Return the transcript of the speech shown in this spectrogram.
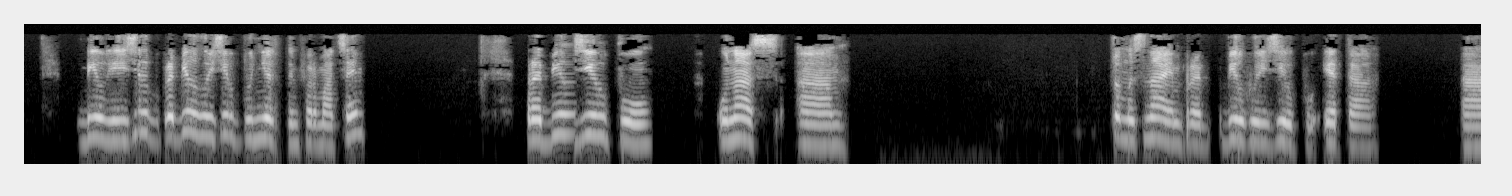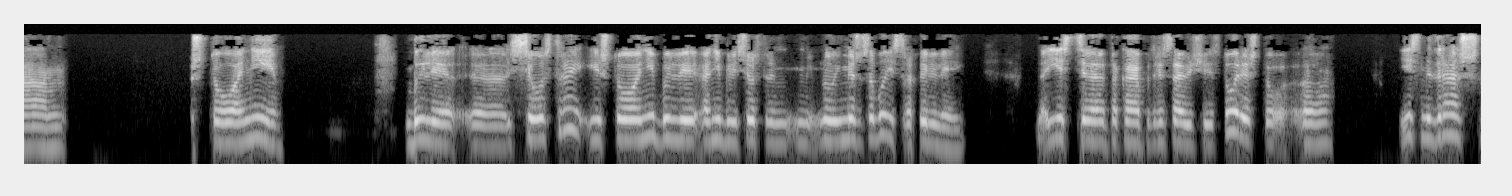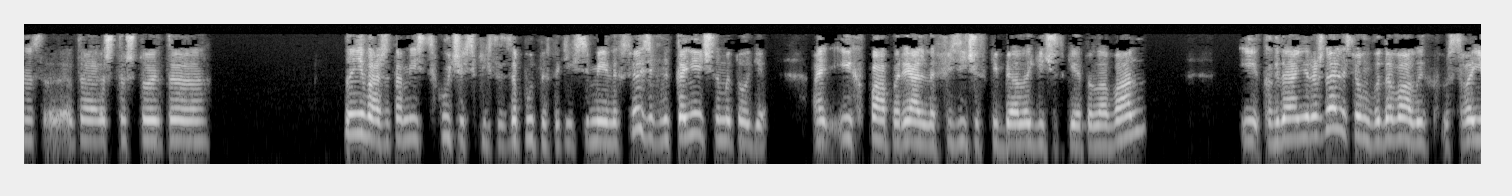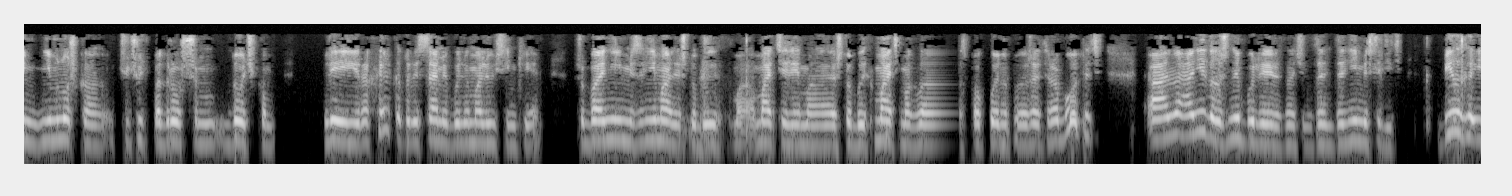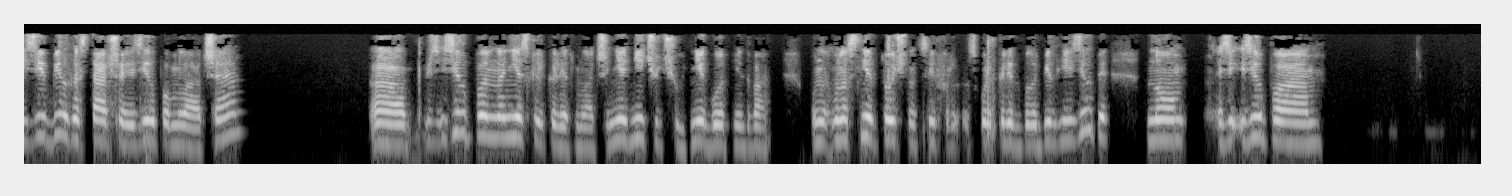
Билге и Зилпу. Про Билгу и Зилпу нет информации. Про Билгу и Зилпу у нас а, что мы знаем про Билгу и Зилпу, это а, что они были э, сестры, и что они были, они были сестры, ну, и между собой есть Рахель и Лей. Есть э, такая потрясающая история, что э, есть мидраж, что, что это, ну, неважно, там есть куча каких-то запутанных таких семейных связей. В конечном итоге а их папа реально физически, биологически это Лаван, и когда они рождались, он выдавал их своим немножко, чуть-чуть подросшим дочкам Леи и Рахель, которые сами были малюсенькие, чтобы они ими занимались, чтобы их, матери, чтобы их мать могла спокойно продолжать работать, а они должны были значит, за, за ними следить. Билга, Билга старшая, Зилпа младшая. А, Зилпа на несколько лет младше, не, не чуть-чуть, не год, не два. У, у нас нет точно цифр, сколько лет было Билге и Зилпе, но Зилпа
